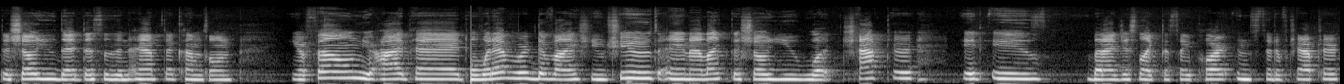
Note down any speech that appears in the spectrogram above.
to show you that this is an app that comes on your phone, your iPad, or whatever device you choose. And I like to show you what chapter it is, but I just like to say part instead of chapter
